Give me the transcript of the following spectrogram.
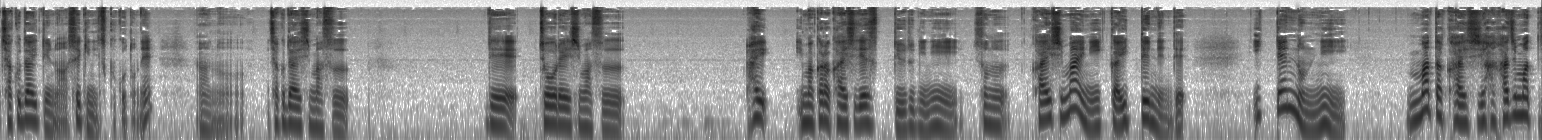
着台っていうのは席に着くことね。あの、着台します。で、朝礼します。はい、今から開始ですっていう時に、その開始前に一回行ってんねんで。行ってんのに、また開始始まって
